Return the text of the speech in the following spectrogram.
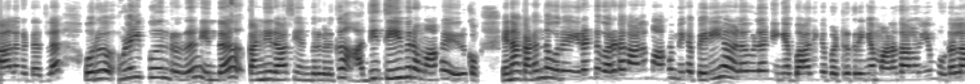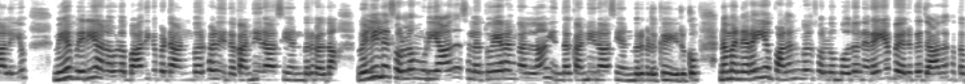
காலகட்டத்துல ஒரு உழைப்புன்றது இந்த கன்னிராசி அன்பர்களுக்கு அதி தீவிரமாக இருக்கும். ஏன்னா கடந்த ஒரு இரண்டு வருட காலமாக மிக பெரிய அளவுல நீங்க பாதிக்கப்பட்டிருக்கிறீங்க. மனதாலையும் உடலாலையும் மிக பெரிய அளவுல பாதிக்கப்பட்ட அன்பர்கள் இந்த கன்னிராசி அன்பர்கள் தான். வெளியில சொல்ல முடியாத சில துயரங்கள்லாம் இந்த கன்னிராசி அன்பர்களுக்கு இருக்கும். நம்ம நிறைய பலன்கள் சொல்லும் போது நிறைய பேருக்கு ஜாதகத்தை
